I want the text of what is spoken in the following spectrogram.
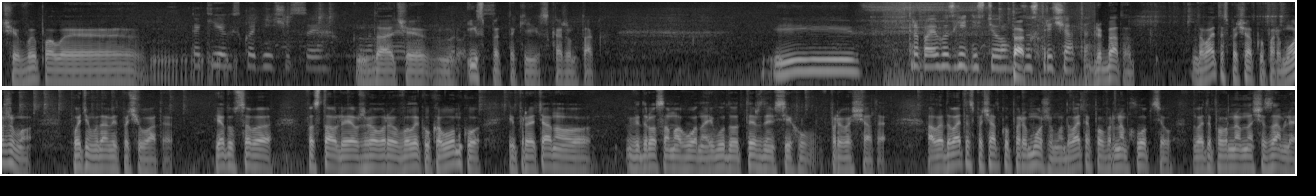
чи випали Такі складні часи. коли Да, чи боротися. іспит такий, скажімо так. І, Треба його з гідністю Так. зустрічати. ребята, давайте спочатку переможемо, потім будемо відпочивати. Я тут в себе поставлю, я вже говорив, велику колонку і притягну відро самогона і буду тиждень всіх пригощати. Але давайте спочатку переможемо, давайте повернемо хлопців, давайте повернемо наші землі,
